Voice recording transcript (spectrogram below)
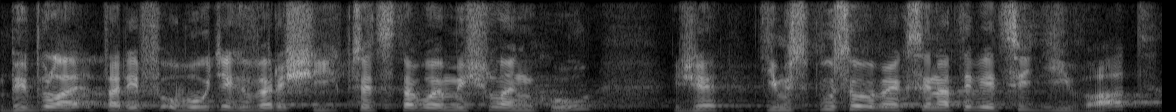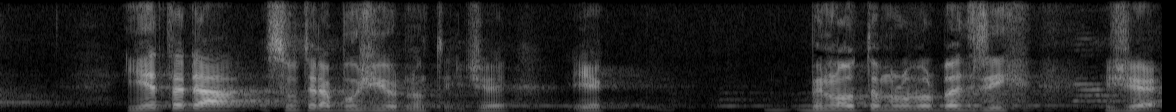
Bible tady v obou těch verších představuje myšlenku, že tím způsobem, jak se na ty věci dívat, je teda, jsou teda boží hodnoty. Že jak minule o tom mluvil Bedřich, že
